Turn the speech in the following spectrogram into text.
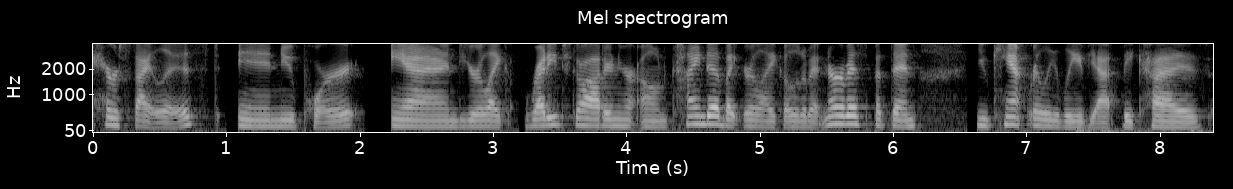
hairstylist in newport and you're like ready to go out on your own kind of but you're like a little bit nervous but then you can't really leave yet because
